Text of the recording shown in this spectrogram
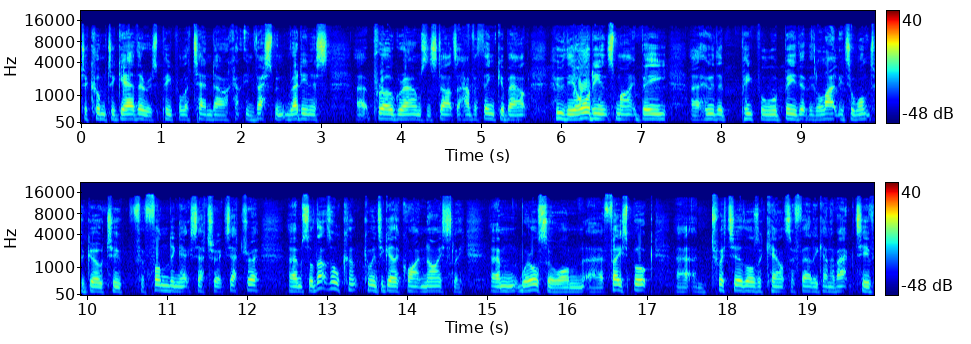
to come together as people attend our investment readiness uh, programs and start to have a think about who the audience might be, uh, who the people would be that they're likely to want to go to for funding, etc., etc. Um, so that's all com coming together quite nicely. Um, we're also on uh, Facebook uh, and Twitter. Those accounts are fairly kind of active,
